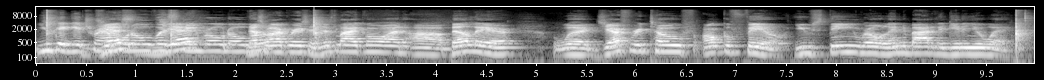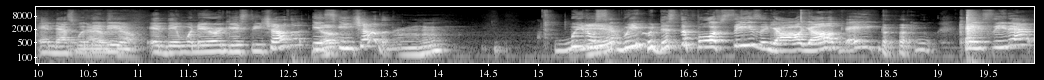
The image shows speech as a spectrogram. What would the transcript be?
You can get trampled just, over, just, steamrolled over. That's why I agree. Just like on uh, Bel Air what Jeffrey told Uncle Phil, you steamroll anybody to get in your way. And that's what and they did. And then when they're against each other, it's yep. each other. Mm-hmm. We don't yeah. see, we this the fourth season, y'all. Y'all can't can't see that.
